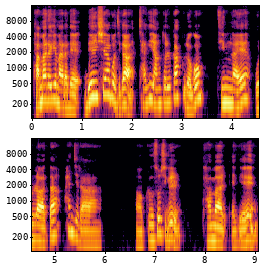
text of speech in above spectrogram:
다말에게 말하되 내 시아버지가 자기 양털을 깎으려고 딥나에 올라왔다 한지라 어, 그 소식을 다말에게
